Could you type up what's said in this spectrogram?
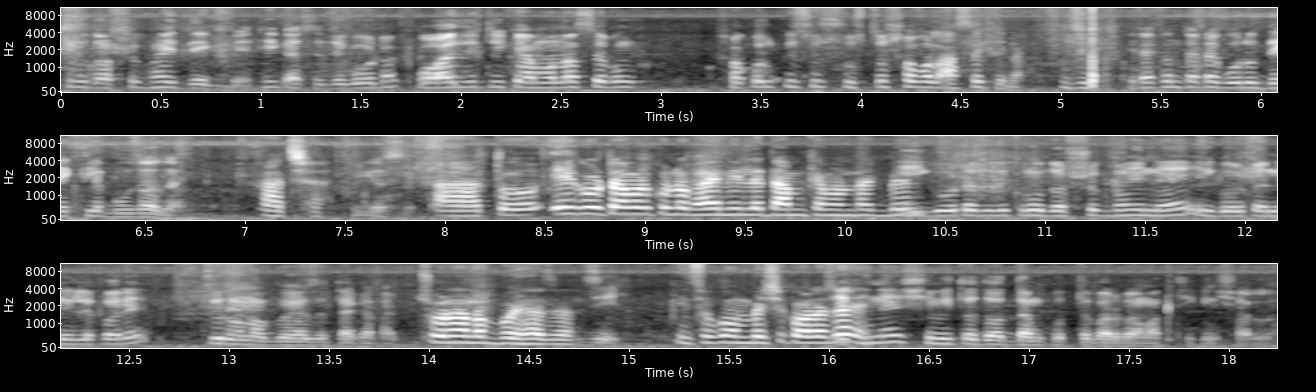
শুধু দর্শক ভাই দেখবে ঠিক আছে? যে গরুটা কোয়ালিটি কেমন আছে এবং সকল কিছু সুস্থ সবল আছে কিনা? এটা কিন্তু একটা গরু দেখলে বোঝা যায়। আচ্ছা। ঠিক আছে। তো এই গরুটা আমার কোনো ভাই নিলে দাম কেমন রাখবেন? এই গরুটা যদি কোনো দর্শক ভাই নেয় এই গরুটা নিলে পরে চুরানব্বই হাজার টাকা রাখবে। চুরানব্বই হাজার? জি। কিছু কম বেশি করা যায়? এখানে সীমিত দরদাম করতে পারবে আমার থেকে ইনশাল্লাহ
